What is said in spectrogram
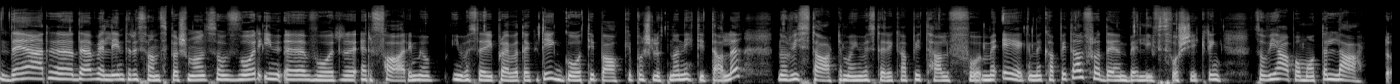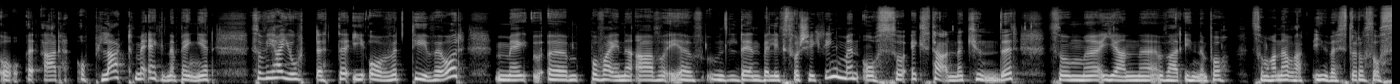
Det er, det er et veldig interessant spørsmål. Så vår, uh, vår, erfaring med å investere i private equity går tilbake på slutten av 90-tallet, når vi startet med å investere kapital for, med egne kapital fra DNB livsforsikring. Så vi har på en måte lært er opplært med egne penger. Så vi har gjort dette i over 20 år med, på vegne av DNB Livsforsikring, men også eksterne kunder, som Jan var inne på, som han har vært investor hos oss.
